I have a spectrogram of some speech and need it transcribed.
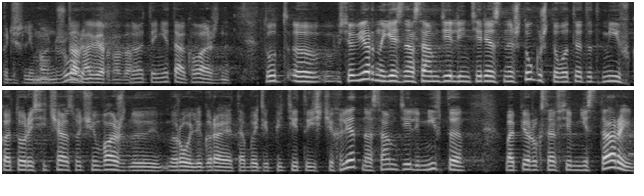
пришли ну, манжуры. Да, наверное, да. Но это не так важно. Тут э, все верно. Есть на самом деле интересная штука, что вот этот миф, который сейчас очень важную роль играет об этих пяти тысячах лет, на самом деле миф-то, во-первых, совсем не старый,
